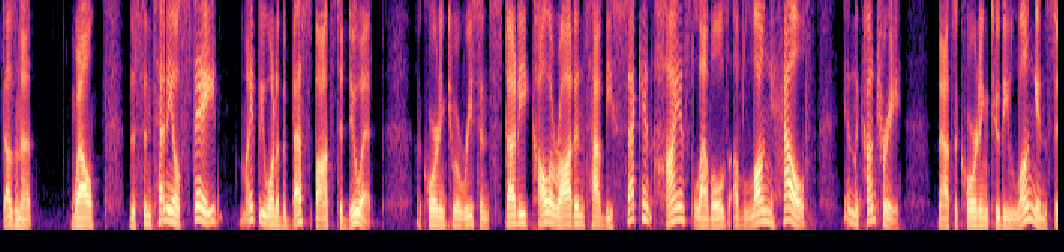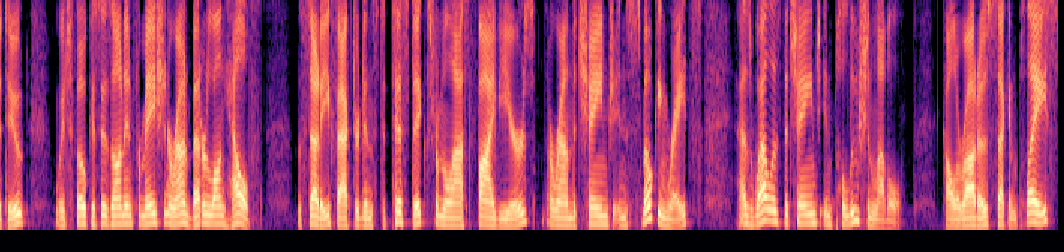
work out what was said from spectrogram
doesn't it? Well, the Centennial State might be one of the best spots to do it. According to a recent study, Coloradans have the second highest levels of lung health in the country. That's according to the Lung Institute, which focuses on information around better lung health. The study factored in statistics from the last five years around the change in smoking rates, as well as the change in pollution level. Colorado's second place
